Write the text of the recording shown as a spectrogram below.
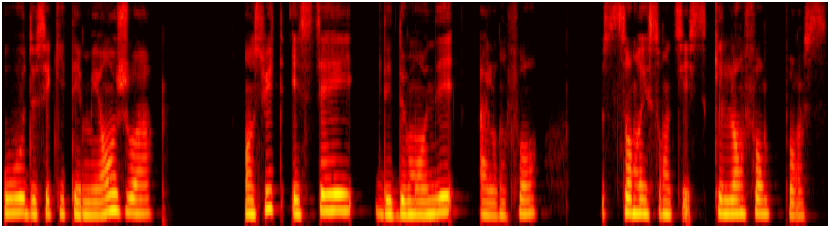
ou de ce qui te met en joie. Ensuite, essaye de demander à l'enfant son ressenti, ce que l'enfant pense.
